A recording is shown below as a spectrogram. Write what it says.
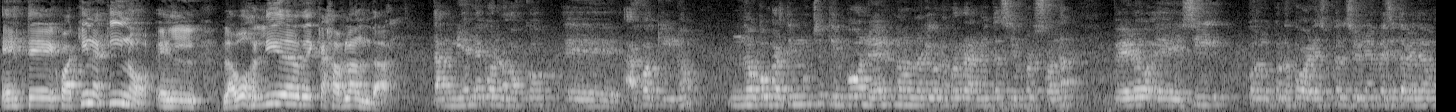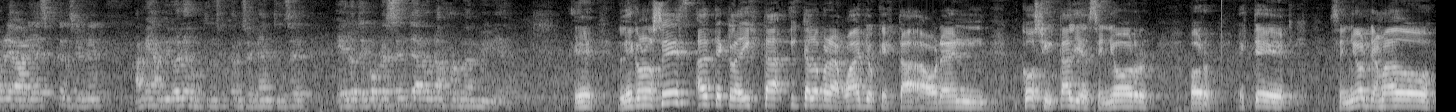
Este, Joaquín Aquino, el, la voz líder de Caja Blanda. También le conozco eh, a Joaquino. No compartí mucho tiempo con él, no, no le conozco realmente a 100 personas, pero eh, sí con- conozco varias sus canciones, me sé también de memoria varias canciones. A mis amigos les gustan sus canciones, entonces eh, lo tengo presente de alguna forma en mi vida. Eh, le conoces al tecladista ítalo-paraguayo que está ahora en Cosa Italia, el señor, por este señor llamado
